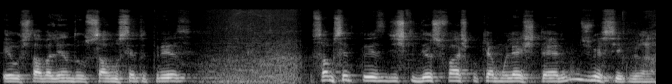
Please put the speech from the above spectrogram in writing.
eu estava lendo o Salmo 113. O Salmo 113 diz que Deus faz com que a mulher estéreo, um dos versículos lá,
